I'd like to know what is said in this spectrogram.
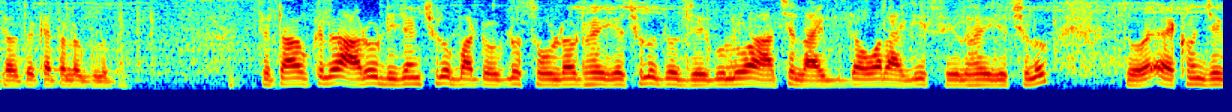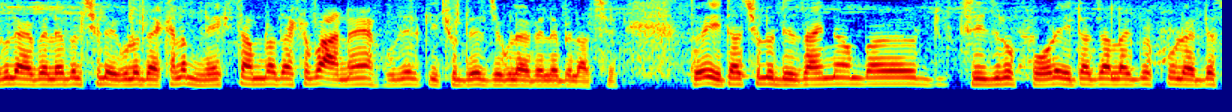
দাও তো ক্যাটালগুলো দাও আচ্ছা টাউকেলের আরও ডিজাইন ছিল বাট ওগুলো সোল্ড আউট হয়ে গেছিল। তো যেগুলো আছে লাইভ দেওয়ার আগেই সেল হয়ে গেছিল। তো এখন যেগুলো অ্যাভেলেবেল ছিল, এগুলো দেখালাম। নেক্সট আমরা দেখাবো আনায়া হুরের কিছু ড্রেস যেগুলো অ্যাভেলেবেল আছে। তো এটা ছিল design number three zero four এটা যা লাগবে ফুল অ্যাড্রেস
